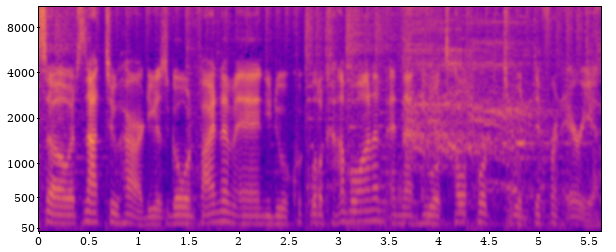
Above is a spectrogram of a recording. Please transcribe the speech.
So it's not too hard. You just go and find him and you do a quick little combo on him and then he will teleport to a different area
